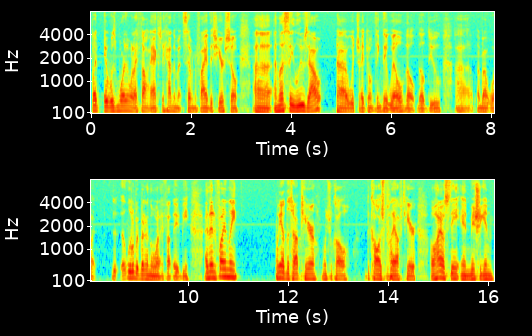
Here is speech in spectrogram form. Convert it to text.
but it was more than what I thought. I actually had them at seven and five this year, so uh, unless they lose out, uh, which I don't think they will, they'll they'll do uh, about what a little bit better than what I thought they'd be. And then finally, we have the top tier, which we call the college playoff tier: Ohio State and Michigan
